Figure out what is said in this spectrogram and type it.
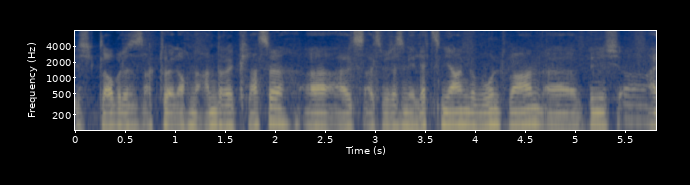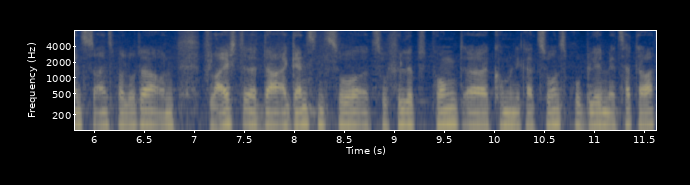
ich glaube, das ist aktuell auch eine andere Klasse, äh, als, als wir das in den letzten Jahren gewohnt waren. Äh, bin ich eins zu eins bei Luther. Und vielleicht äh, da ergänzend zu, zu Philipps Punkt, äh, Kommunikationsprobleme etc.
